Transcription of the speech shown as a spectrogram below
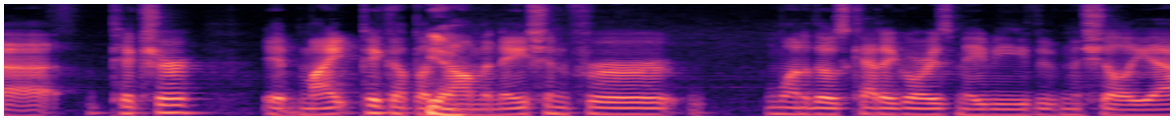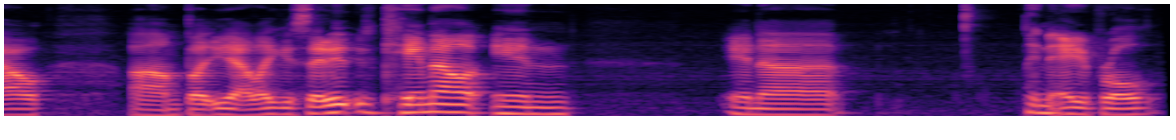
uh, picture. It might pick up a Yeah. nomination for one of those categories, maybe even Michelle Yeoh. Um, but yeah, like you said, it, it came out in in uh in April.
